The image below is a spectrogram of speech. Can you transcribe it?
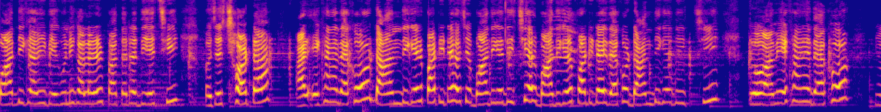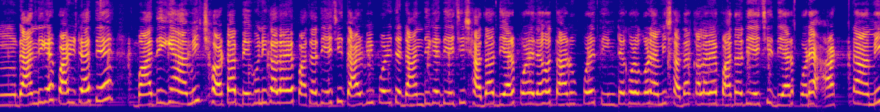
বাঁ দিকে আমি বেগুনি কালারের পাতাটা দিয়েছি, হচ্ছে ছটা। আর এখানে দেখো ডান দিকের পাটিটা হচ্ছে বাঁ দিকে দিচ্ছি, আর বাঁ দিকের পাটিটাই দেখো ডান দিকে দিচ্ছি। তো আমি এখানে দেখো ডান দিকের পাটিটাতে বাঁ দিকে আমি ছটা বেগুনি কালারের পাতা দিয়েছি, তার বিপরীতে ডান দিকে দিয়েছি সাদা, দেওয়ার পরে দেখো তার উপরে তিনটে করে করে আমি সাদা কালারের পাতা দিয়েছি, দেওয়ার পরে আটটা আমি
